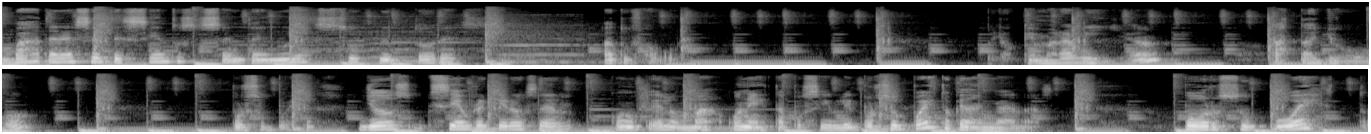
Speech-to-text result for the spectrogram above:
vas a tener 769 suscriptores a tu favor. Pero qué maravilla. Hasta yo. Por supuesto. Yo siempre quiero ser con ustedes lo más honesta posible. Y por supuesto que dan ganas. Por supuesto.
